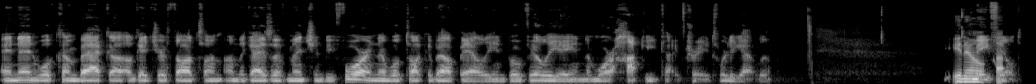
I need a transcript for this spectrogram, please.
And then we'll come back. Uh, I'll get your thoughts on, on the guys I've mentioned before, and then we'll talk about Bailey and Beauvillier and the more hockey type trades. What do you got, Lou? you know Mayfield.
